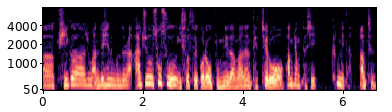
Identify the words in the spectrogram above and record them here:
아, 귀가 좀 안 되시는 분들은 아주 소수 있었을 거라고 봅니다만은 대체로 환경 탓이 큽니다. 아무튼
